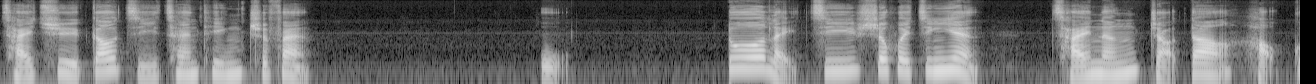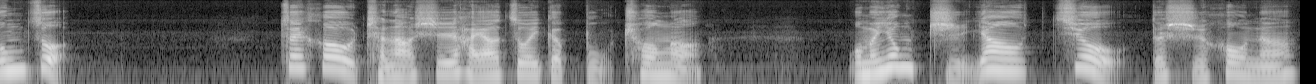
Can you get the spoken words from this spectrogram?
才去高级餐厅吃饭。五，多累积社会经验，才能找到好工作。最后，陈老师还要做一个补充哦。我们用“只要就”的时候呢，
